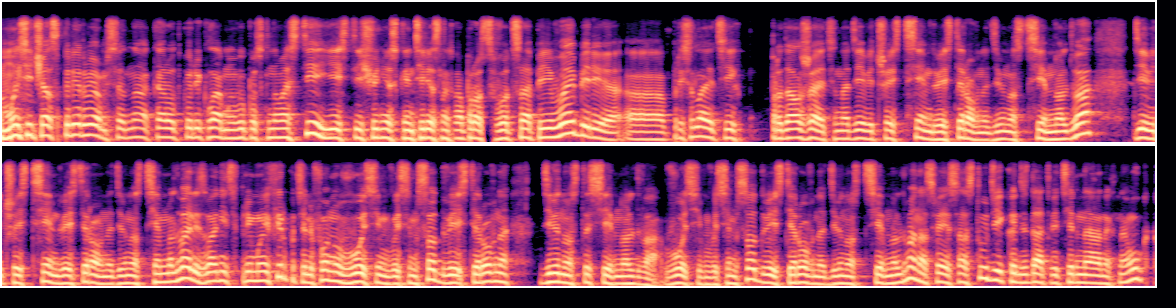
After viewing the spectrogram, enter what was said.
Мы сейчас прервемся на короткую рекламу и выпуск новостей. Есть еще несколько интересных вопросов в WhatsApp и Viber. А, присылайте их продолжайте на 967 200 ровно 9702, 967 200 ровно 9702 или звоните в прямой эфир по телефону 8 800 200 ровно 9702. 8 800 200 ровно 9702. На связи со студией кандидат ветеринарных наук,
